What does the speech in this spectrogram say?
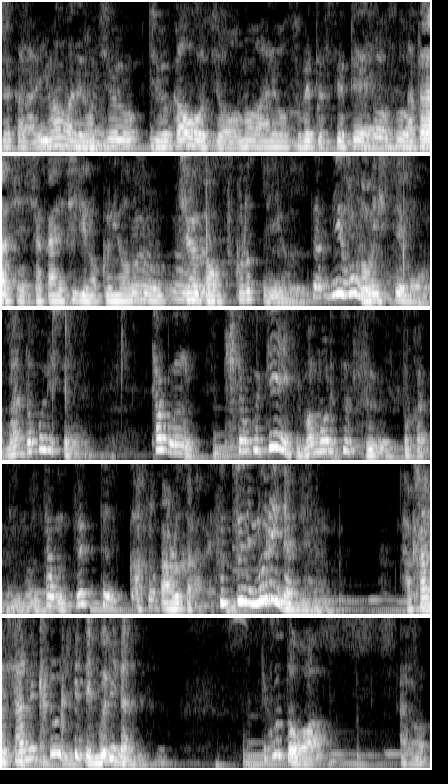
よ。だから今までの中中華王朝のあれを全て捨てて新しい社会主義の国をうんうん。中華を作るっていう、だ日本にしてもなどこにしても多分既得権益守りつつとかっていうのは多分絶対あのあるからね。普通に無理なんですよ。簡単に考えて無理なんですよ。ってことはあの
